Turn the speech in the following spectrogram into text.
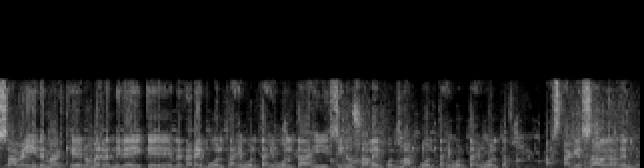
sabéis demás que no me rendiré y que le daré vueltas y vueltas y vueltas. Y si no sale, pues más vueltas y vueltas y vueltas. Hasta que salga, gente.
